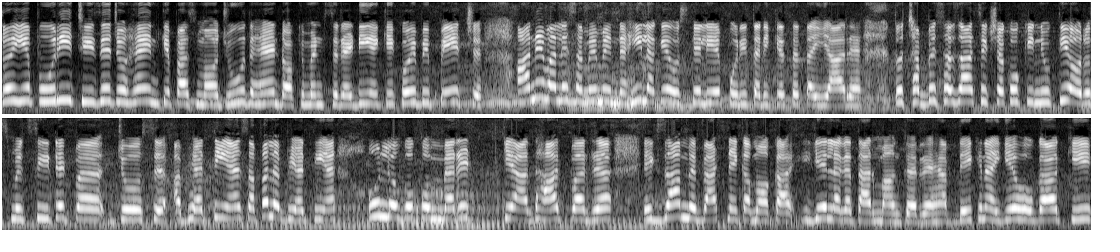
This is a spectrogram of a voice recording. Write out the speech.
तो ये पूरी चीज़ें जो हैं, इनके पास मौजूद हैं, डॉक्यूमेंट्स रेडी हैं कि कोई भी पेच आने वाले समय में नहीं लगे, उसके लिए पूरी तरीके से तैयार है। तो छब्बीस हज़ार शिक्षकों की नियुक्ति और उसमें सीटेड पर जो अभ्यर्थी हैं, सफल अभ्यर्थी हैं, उन लोगों को मेरिट के आधार पर एग्ज़ाम में बैठने का मौका ये लगातार मांग कर रहे हैं। अब देखना ये होगा कि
